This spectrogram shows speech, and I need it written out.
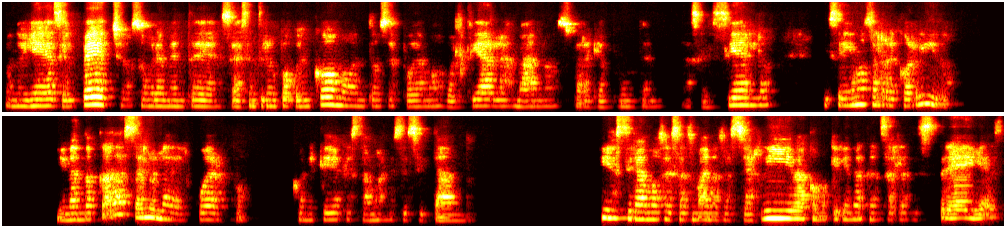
Cuando llegue hacia el pecho, seguramente se va a sentir un poco incómodo, entonces podemos voltear las manos para que apunten hacia el cielo y seguimos el recorrido, llenando cada célula del cuerpo con aquello que estamos necesitando. Y estiramos esas manos hacia arriba, como queriendo alcanzar las estrellas.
